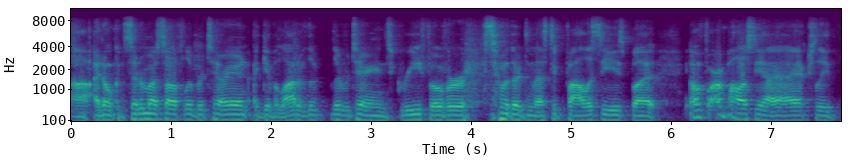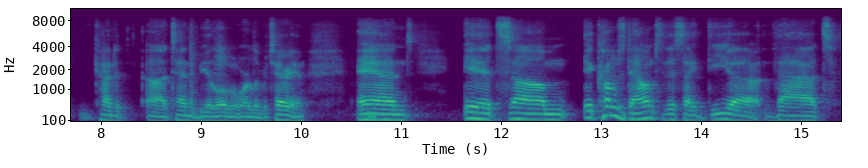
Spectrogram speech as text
Uh, I don't consider myself libertarian. I give a lot of the libertarians grief over some of their domestic policies, but you know, foreign policy, I, I actually kind of uh, tend to be a little bit more libertarian, and it's um, it comes down to this idea that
